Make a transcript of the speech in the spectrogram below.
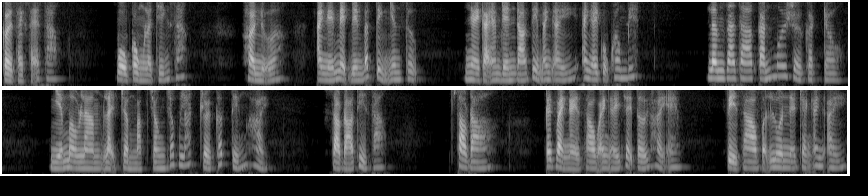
Cởi sạch sẽ sao? Vô cùng là chính xác. Hơn nữa, anh ấy mệt đến bất tỉnh nhân sự. Ngay cả em đến đó tìm anh ấy, anh ấy cũng không biết. Lâm Gia Gia cắn môi rồi gật đầu. Nhiễm màu làm lại trầm mặc trong chốc lát rồi cất tiếng hỏi. Sau đó thì sao? Sau đó, cách vài ngày sau anh ấy chạy tới hỏi em. Vì sao vẫn luôn né tránh anh ấy?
